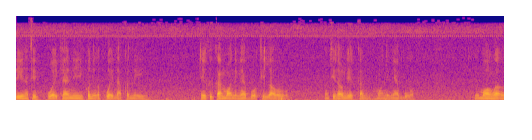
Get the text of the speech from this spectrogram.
ดีนะที่ป่วยแค่นี้ คนอื่นก็ป่วยหนักกว่านี้ นี่คือการมองในแง่บวกที่เราที่เราเรียกกันมองในแง่บวก หรือมองว่า เอ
